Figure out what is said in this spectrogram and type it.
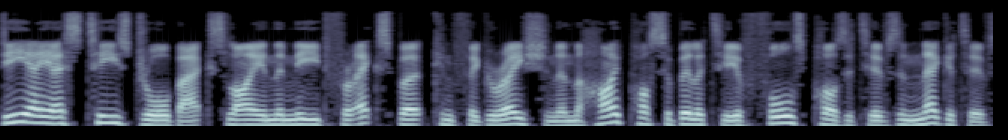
DAST's drawbacks lie in the need for expert configuration and the high possibility of false positives and negatives.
